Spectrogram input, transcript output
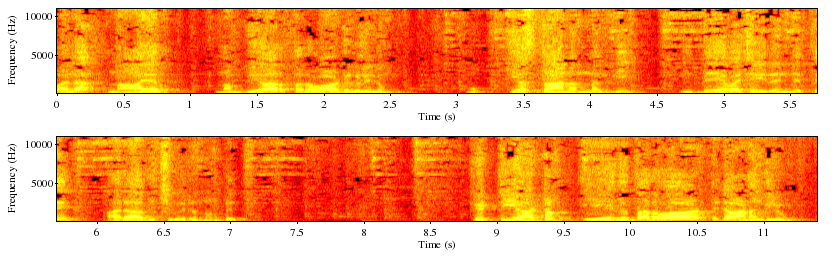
പല നായർ നമ്പ്യാർ തറവാടുകളിലും മുഖ്യ സ്ഥാനം നൽകി ഈ ദേവചൈതന്യത്തെ ആരാധിച്ചു വരുന്നുണ്ട്. കെട്ടിയാട്ടം ഏത് തറവാട്ടിലാണെങ്കിലും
